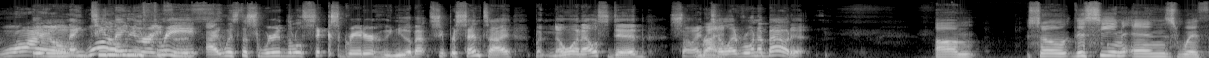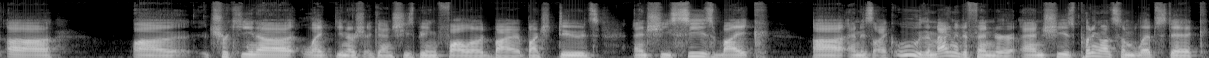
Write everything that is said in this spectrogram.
wild, in 1993. I was this weird little sixth grader who knew about Super Sentai, but no one else did. So I Right. tell everyone about it. Um, so this scene ends with uh uh Trakina like you know again she's being followed by a bunch of dudes and she sees Mike uh and is like ooh the Magna Defender and she is putting on some lipstick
